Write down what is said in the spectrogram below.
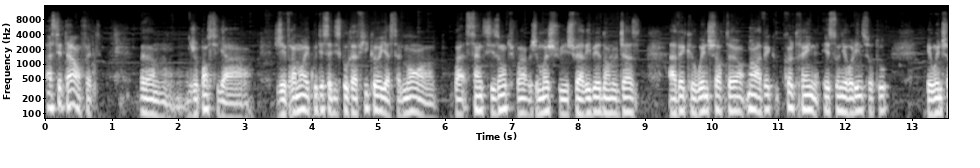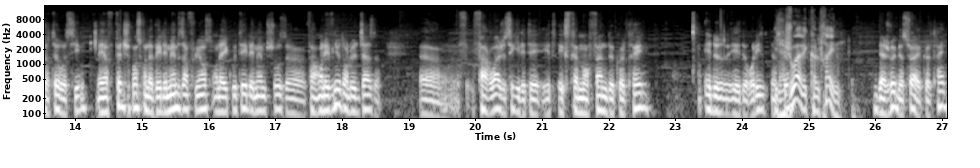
assez tard, en fait. Euh, je pense qu'il y a. J'ai vraiment écouté sa discographie qu'il y a seulement euh, ouais, 5-6 ans, tu vois. Moi, je suis, je suis arrivé dans le jazz avec Wayne Shorter, non, avec Coltrane et Sonny Rollins surtout, et Wayne Shorter aussi. Et en fait, je pense qu'on avait les mêmes influences, on a écouté les mêmes choses. euh, Enfin, on est venu dans le jazz. Euh, je sais qu'il était extrêmement fan de Coltrane et de, et de Rollins, bien Il a sûr. joué avec Coltrane. Il a joué bien sûr avec Coltrane,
